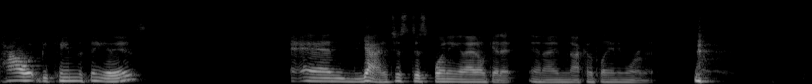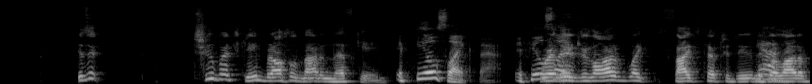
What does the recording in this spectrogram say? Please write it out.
how it became the thing it is. And yeah, it's just disappointing and I don't get it. And I'm not going to play any more of it. Is it too much game, but also not enough game? It feels like that. It feels Where like. there's a lot of like side stuff to do. There's Yeah, a lot of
